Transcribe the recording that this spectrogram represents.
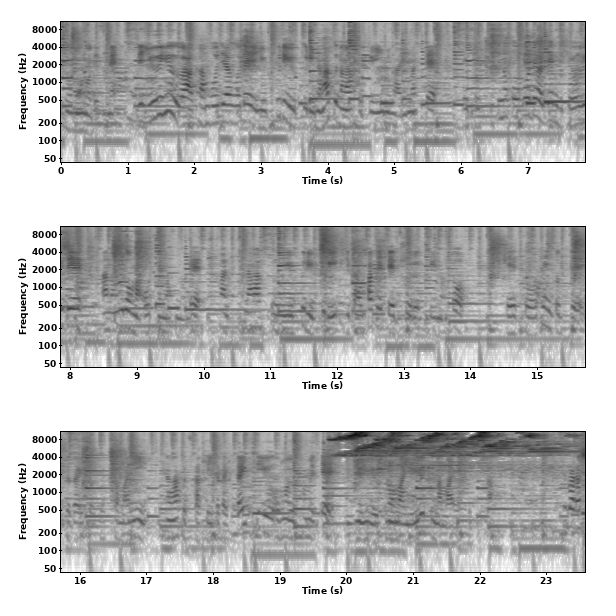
のものですね。で、悠々はカンボジア語でゆっくりゆっくり長く長くっていう意味がありまして、えーと、うちの工房では全部手織りであのフローマ折ってますので、まあ、長くゆっくりゆっくり時間をかけて作るっていうのと、えーと、手に取っていただいたお客様に長く使っていただきたいっていう思いを込めて「ゆうゆうのまゆゆ」って名前を付けた。素晴らしい。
